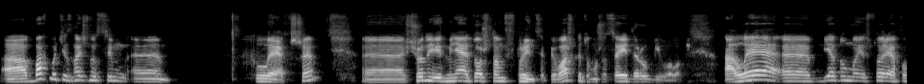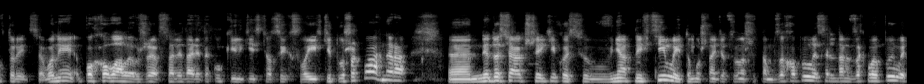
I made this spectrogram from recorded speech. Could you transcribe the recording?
А в Бахмуті значно з цим. Е, Легше, е, що не відміняє того, що там в принципі важко, тому що це йде Рубілово. Але е, я думаю, історія повториться. Вони поховали вже в Солідарі таку кількість оцих своїх тітушок Вагнера, е, не досягши якихось внятних цілей, тому що навіть це що там захопили Солідар, захопили,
